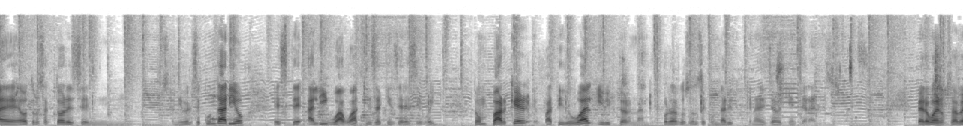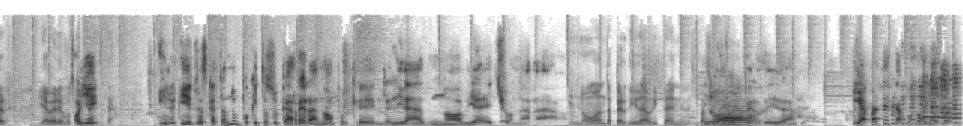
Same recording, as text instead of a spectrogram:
eh, otros actores en, pues, a nivel secundario este Ali Guagua, quién sabe quién será ese güey Tom Parker, Patti Duval y Víctor Hernández por algo son secundarios porque nadie sabe quién serán esos güeyes. pero bueno pues a ver ya veremos qué Oye, tal está. Y, y rescatando un poquito su carrera, ¿no? Porque en realidad no había hecho nada no anda perdida ahorita en el espacio No. muy perdida. Y aparte tampoco veía una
